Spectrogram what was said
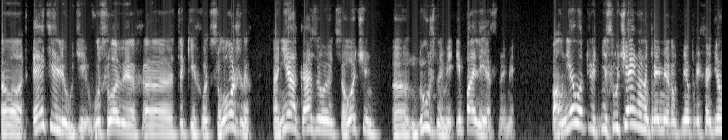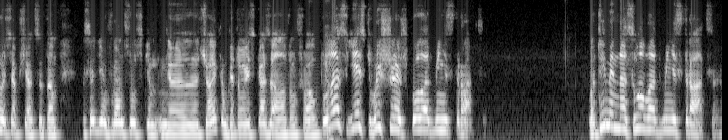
Вот. Эти люди в условиях э, таких вот сложных, они оказываются очень э, нужными и полезными. Вполне вот ведь не случайно, например, вот мне приходилось общаться там с одним французским э, человеком, который сказал о том, что а вот у нас есть высшая школа администрации. Вот именно слово администрация,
